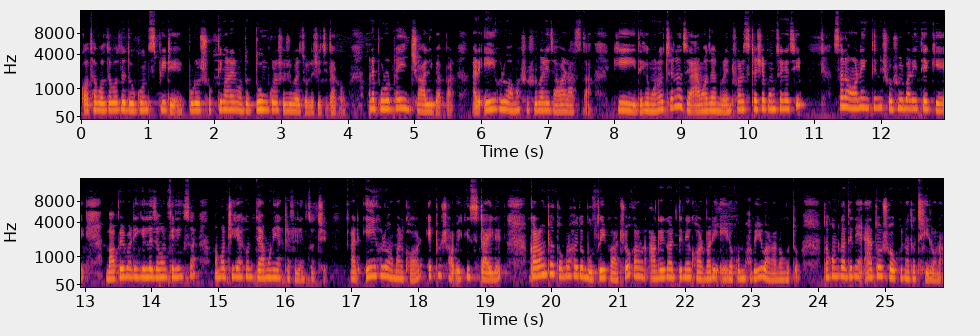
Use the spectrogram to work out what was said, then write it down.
কথা বলতে বলতে দুগুণ স্পিডে পুরো শক্তিমানের মতো দুম করে শ্বশুরবাড়ি চলে এসেছি, দেখো। মানে পুরোটাই জালি ব্যাপার। আর এই হলো আমার শ্বশুরবাড়ি যাওয়ার রাস্তা। কি দেখে মনে হচ্ছে না যে অ্যামাজন রেন ফরেস্ট এসে পৌঁছে গেছি? সালা অনেক দিন শ্বশুরবাড়ি থেকে বাপের বাড়ি গেলে যেমন ফিলিংস হয়, আমার ঠিক এখন তেমনই একটা ফিলিংস হচ্ছে। আর এই হলো আমার ঘর, একটু সাবেকি স্টাইলের কারণটা তোমরা হয়তো বুঝতেই পারছ, কারণ আগেকার দিনে ঘর বাড়ি এইরকমভাবেই বানানো হতো। তখনকার দিনে এত শৌখিনতা ছিল না।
